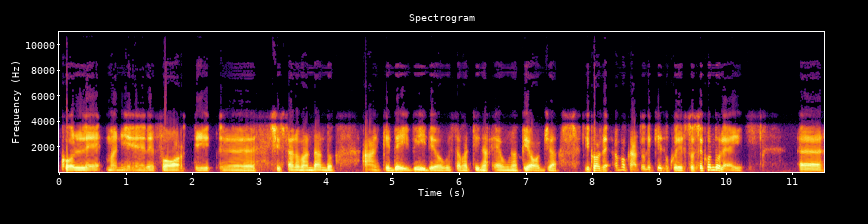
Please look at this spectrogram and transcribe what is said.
con le maniere forti. Eh, ci stanno mandando anche dei video, questa mattina è una pioggia di cose. Avvocato, le chiedo questo, secondo lei eh,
